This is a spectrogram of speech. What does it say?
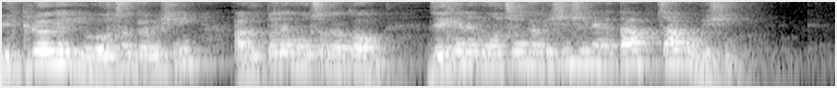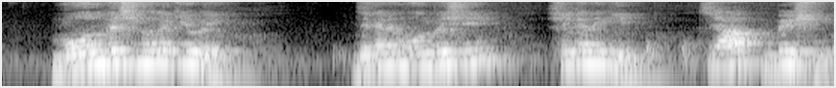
বিক্রিয়কে কি মোল সংখ্যা বেশি? আর উৎপাদে মোল সংখ্যা কম। যেখানে মোল সংখ্যা বেশি, সেখানে তাপ, চাপও বেশি। মোল বেশি হলে কি হবে? যেখানে মোল বেশি, সেখানে কি? চাপ বেশি।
